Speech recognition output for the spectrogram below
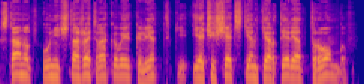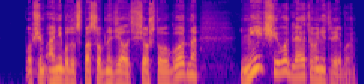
станут уничтожать раковые клетки и очищать стенки артерий от тромбов, в общем, они будут способны делать все, что угодно, ничего для этого не требуя.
